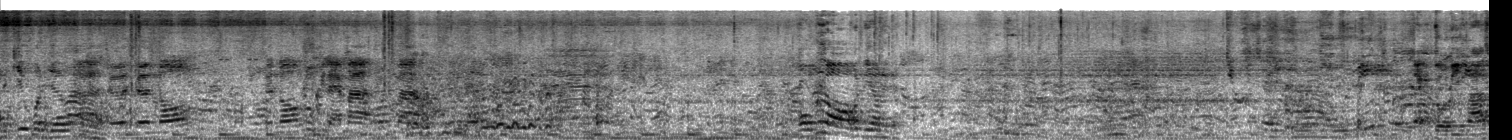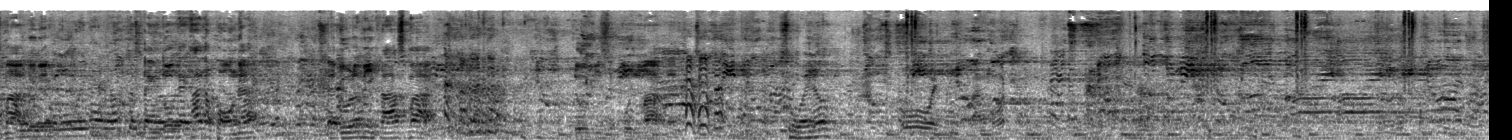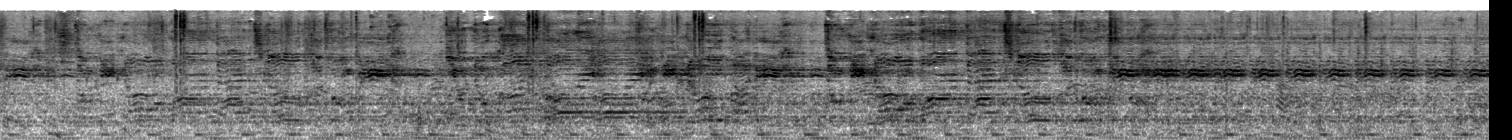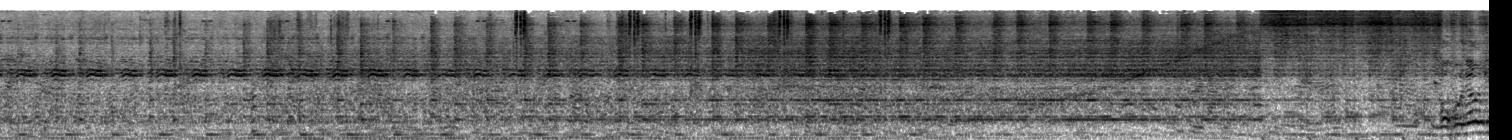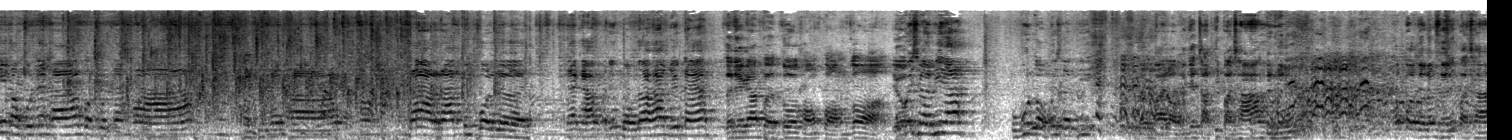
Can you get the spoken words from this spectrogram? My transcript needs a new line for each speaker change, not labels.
ในคิ้วคนเยอะมากเลย
เชิญเชิญน้องเชิญน้องลูกพี่แหลมมาขึ้นมา
ผมรอคนเดียวเลยเนี่ย
แต่งตัวมีคลาสมากดูดิแต่งตัวคล้ายๆกับป๋องนะ แต่ดูแล้วมีคลาสมาก ดูมีสกุลมากเลย
สวยเนาะ
โอ้ยบางมด
ขอบคุณนะวันนี้ขอบคุณนะครับขอบคุณนะครับขอบคุณนะครับน่ารักทุกคนเลยนะครับอันนี้ผมนะห้ามยึดนะ
แล้วเดี๋ยวงานเปิดตัวของป๋องก็
ผ
เดี๋ย
ม
ว
ไม่เชิญพี่นะผมพูดบอกไม่เชิญพี่
ไม่ไปหรอกมันจะจัดที่ป่าช้าคุณรู้เขาเปิดตัวหนังสือที่ป่าช้า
